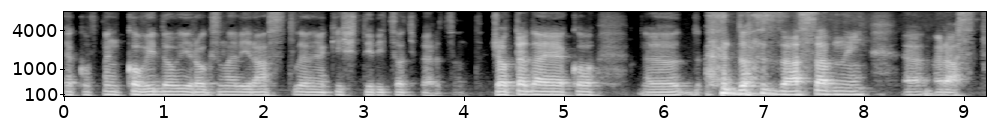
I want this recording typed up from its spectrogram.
ako v ten covidový rok sme vyrastli o nejakých 40%. Čo teda je ako dosť zásadný e, rast.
